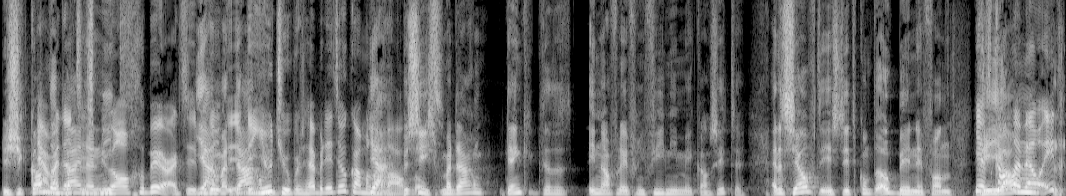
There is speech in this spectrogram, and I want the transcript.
Dus je kan ja, maar dat dat bijna is nu niet... al gebeurd. Ik Ja, bedoel, maar de- daarom- De YouTubers hebben dit ook allemaal al Ja, behandeld. precies. Maar daarom denk ik dat het in aflevering 4 niet meer kan zitten. En hetzelfde is, dit komt ook binnen van Ja, het Rian, kan er wel in.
